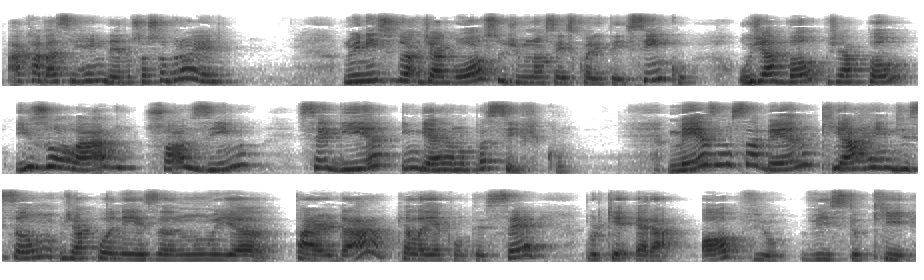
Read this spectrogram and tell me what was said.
a acabar se rendendo, só sobrou ele. No início de agosto de 1945, o Japão, Japão isolado, sozinho, seguia em guerra no Pacífico. Mesmo sabendo que a rendição japonesa não ia tardar, que ela ia acontecer, porque era óbvio, visto que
